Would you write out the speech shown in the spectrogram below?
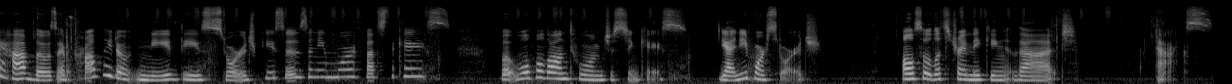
I have those. I probably don't need these storage pieces anymore if that's the case. But we'll hold on to them just in case. Yeah, I need more storage. Also, let's try making that axe.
